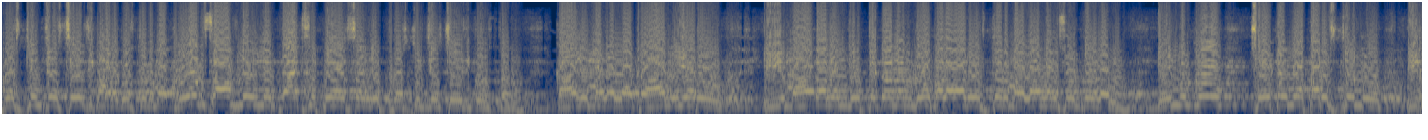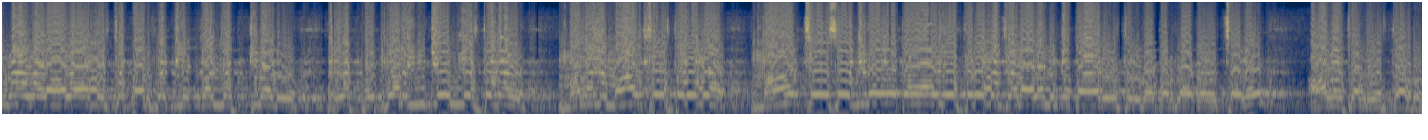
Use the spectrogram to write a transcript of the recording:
ప్రశ్నించే స్టేజ్కి మనకు వస్తారు. మాకు రోడ్ సాఫ్ లేదు మేము ట్యాక్సీ పేయర్స్ అని చెప్పి ప్రశ్నించే స్టేజ్కి వస్తారు. కానీ మనల్ని అటు రానియరు ఈ మాటలను చెప్పేటోళ్ళని లోపల వాడేస్తారు మళ్ళా నడుస్తుంటోళ్ళను ఎందుకు? చైతన్య పరిస్థితులు. ఇరవై వేల ఆదాయం వస్తే పర్ఫెక్ట్ లెక్కలు చెప్తున్నాడు. రేపు పొద్దున ఇంకేం చేస్తాడో మనల్ని మార్చేస్తాడేమో మార్చేసే విధంగా తయారు చేస్తాడేమో జనాలను ఇంకా తయారు చేస్తాడు లోపల దాకా వచ్చని ఆలోచన చేస్తారు.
